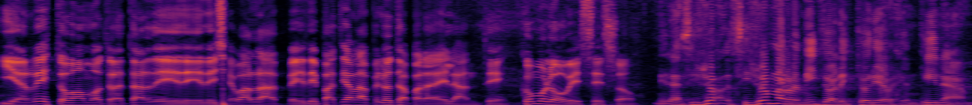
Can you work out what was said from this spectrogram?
y el resto vamos a tratar de, llevar de patear la pelota para adelante. ¿Cómo lo ves eso? Mira, si yo, si yo me remito a la historia argentina,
